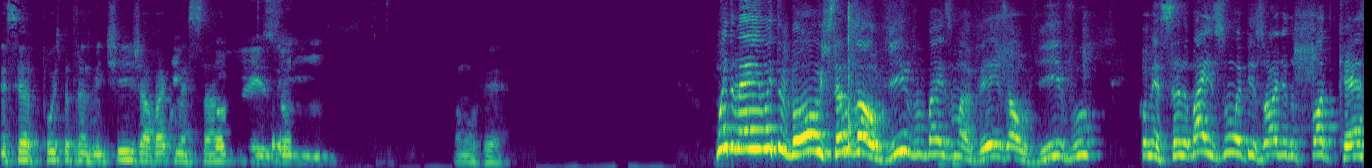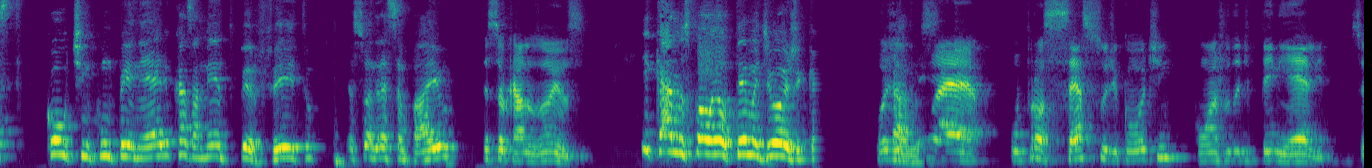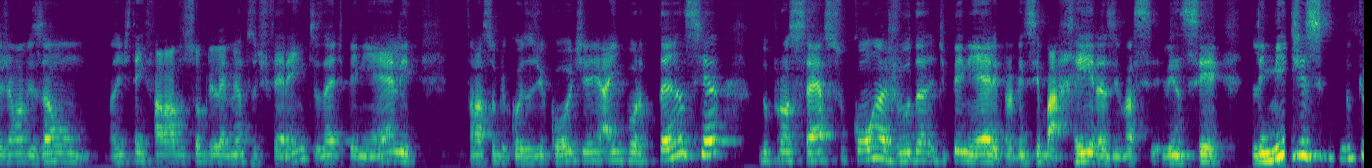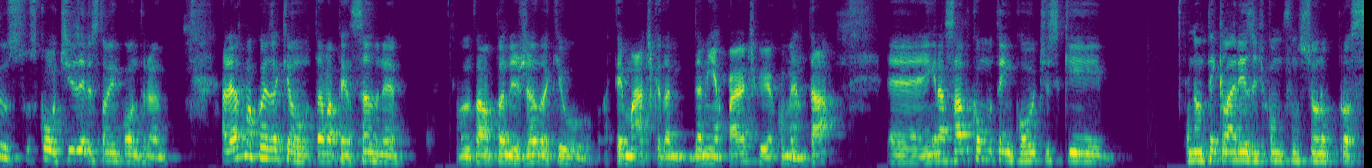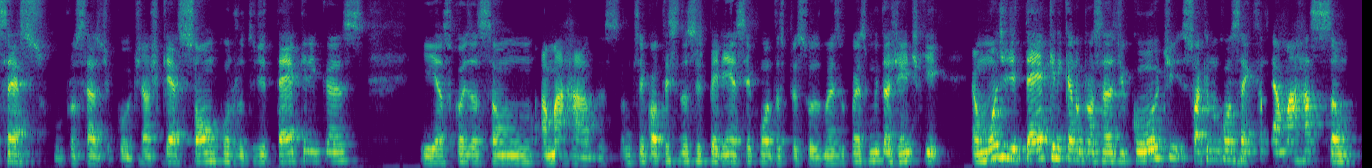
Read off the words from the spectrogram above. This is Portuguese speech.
Comecei, pus para transmitir, já vai começar. Dois, um. Vamos ver. Muito bem, muito bom. Estamos ao vivo, mais uma vez, ao vivo. Começando mais um episódio do podcast Coaching com PNL, o casamento perfeito. Eu sou André Sampaio. Eu sou Carlos Onhos. E Carlos, qual é o tema de hoje? Hoje Carlos? o tema é o processo de coaching com a ajuda de PNL, ou seja, uma visão a gente tem falado sobre elementos diferentes, né, de PNL, falar sobre coisas de coaching, a importância do processo com a ajuda de PNL para vencer barreiras e vencer limites do que os, os coaches eles estão encontrando. Aliás, uma coisa que eu estava pensando, né, eu estava planejando aqui o, a temática da, da minha parte que eu ia comentar, é, é engraçado como tem coaches que não tem clareza de como funciona o processo, o processo de coaching. Acho que é só um conjunto de técnicas e as coisas são amarradas. não sei qual tem sido a sua experiência com outras pessoas, mas eu conheço muita gente que é um monte de técnica no processo de coaching, só que não consegue fazer amarração.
